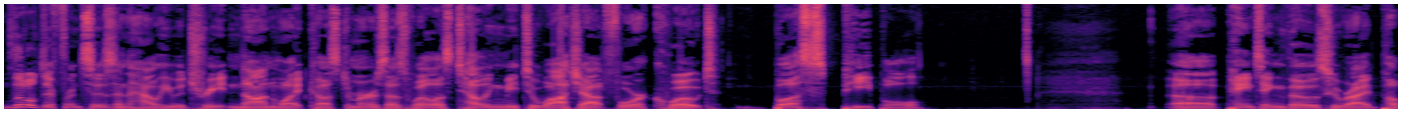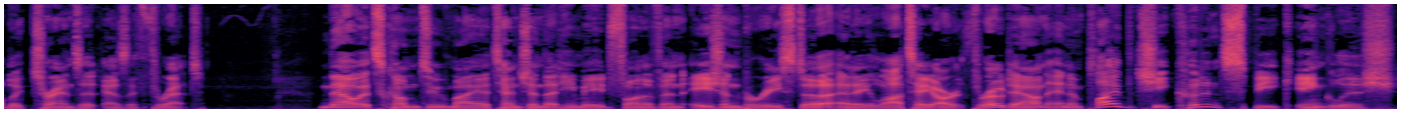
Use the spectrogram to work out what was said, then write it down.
Little differences in how he would treat non white customers, as well as telling me to watch out for, quote, bus people, uh, painting those who ride public transit as a threat. Now it's come to my attention that he made fun of an Asian barista at a latte art throwdown and implied that she couldn't speak English.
